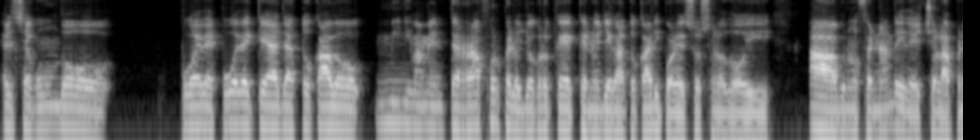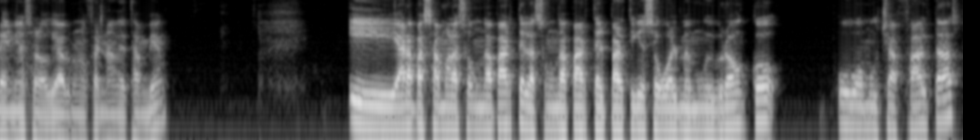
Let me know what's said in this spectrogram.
El segundo puede, puede que haya tocado mínimamente Rafford, pero yo creo que, no llega a tocar y por eso se lo doy a Bruno Fernández y de hecho la premia se lo doy a Bruno Fernández también. Y ahora pasamos a la segunda parte. En la segunda parte el partido se vuelve muy bronco. Hubo muchas faltas.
